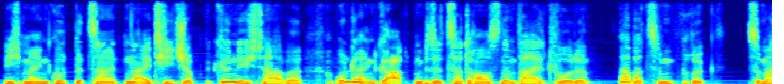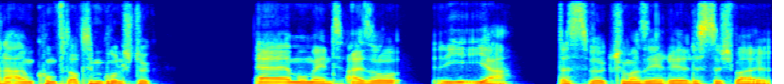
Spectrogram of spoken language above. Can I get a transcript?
wie ich meinen gut bezahlten IT-Job gekündigt habe und ein Gartenbesitzer draußen im Wald wurde, aber zum Glück zu meiner Ankunft auf dem Grundstück. Äh, Moment, also, ja, das wirkt schon mal sehr realistisch, weil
